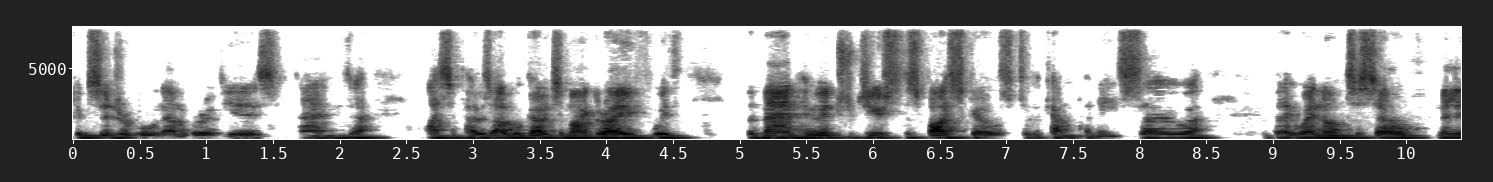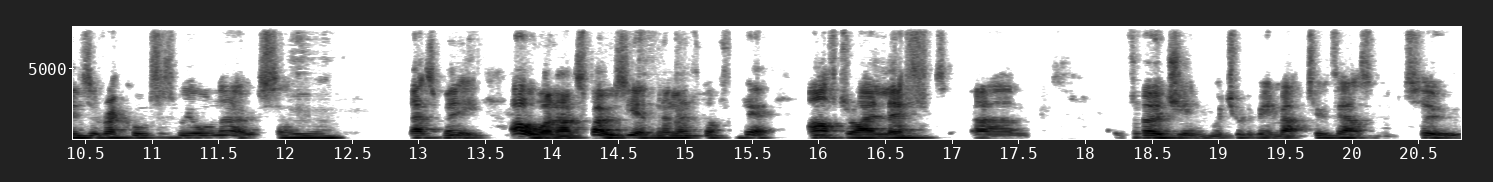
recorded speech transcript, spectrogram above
considerable number of years. And uh, I suppose I will go to my grave with the man who introduced the Spice Girls to the company. So uh, they went on to sell millions of records, as we all know. So uh, that's me. Oh, and I suppose, yeah, no, let's not forget, after I left um, Virgin, which would have been about 2002,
